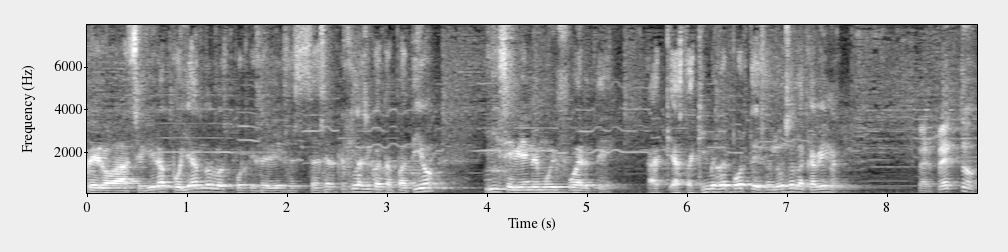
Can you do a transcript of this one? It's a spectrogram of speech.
pero a seguir apoyándolos porque se, se- acerca el clásico tapatío y se viene muy fuerte. Aquí- hasta aquí mi reporte, saludos a la cabina. Perfecto.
